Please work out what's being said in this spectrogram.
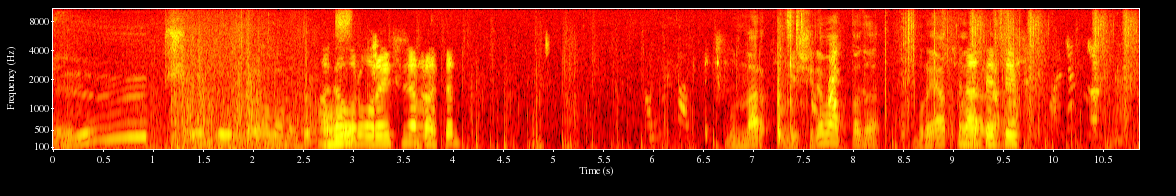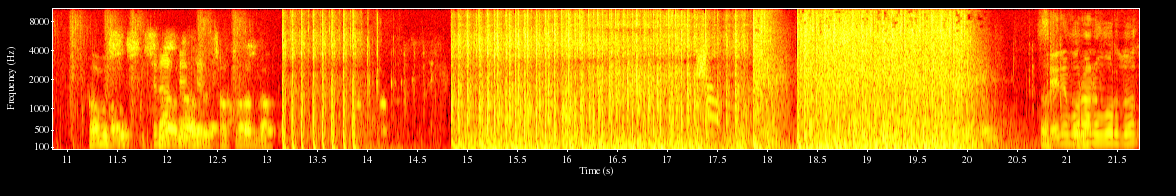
Üp, şöyle alamadım. Agalar orayı size bıraktım. Bunlar yeşile mi atladı? Buraya atladı Sinan herhalde. sessiz. Tam Sinan silah sessiz. nerede? Çatıdan da. Seni vuranı vurdun.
